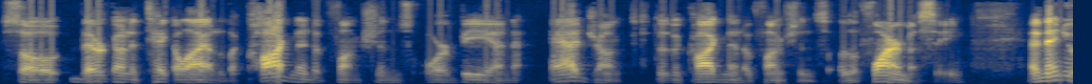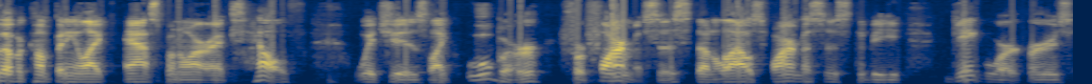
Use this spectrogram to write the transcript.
So they're going to take a lot of the cognitive functions or be an adjunct to the cognitive functions of the pharmacy. And then you have a company like Aspen RX Health, which is like Uber for pharmacists that allows pharmacists to be gig workers,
